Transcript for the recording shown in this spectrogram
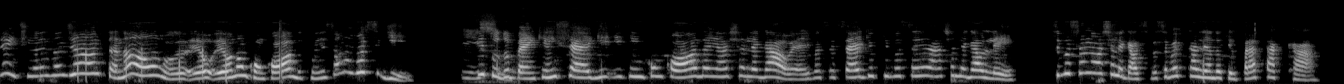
Gente, não, não adianta, não. Eu, eu não concordo com isso, eu não vou seguir. Isso. E tudo bem, quem segue e quem concorda e acha legal. E aí você segue o que você acha legal ler. Se você não acha legal, se você vai ficar lendo aquilo para atacar,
